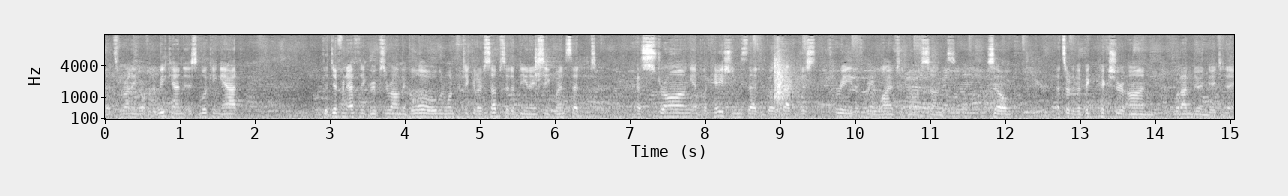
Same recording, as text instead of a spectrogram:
that's running over the weekend, is looking at the different ethnic groups around the globe and one particular subset of DNA sequence that has strong implications that goes back to just three, the three wives of Noah's sons. So that's sort of a big picture on what I'm doing day to day.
